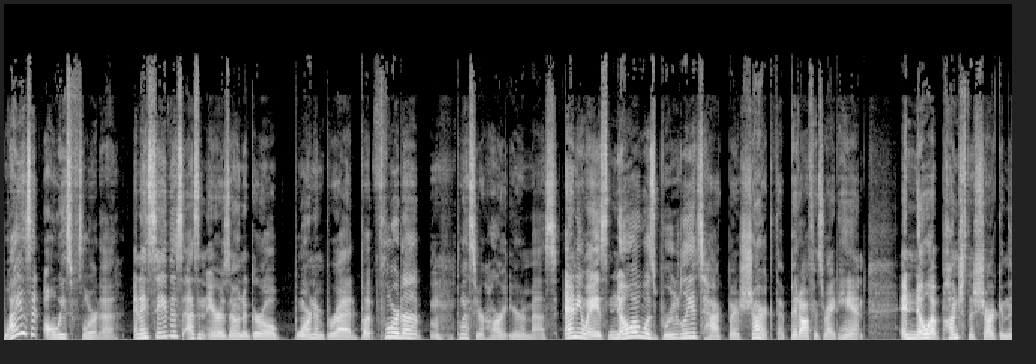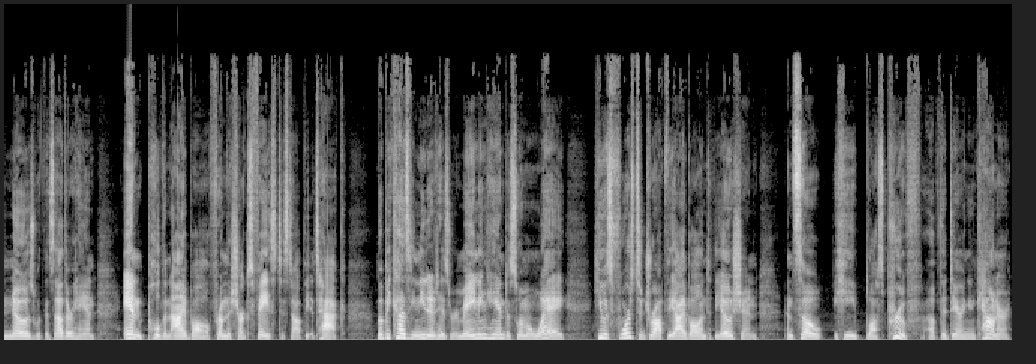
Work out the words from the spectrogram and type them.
why is it always Florida? And I say this as an Arizona girl, born and bred, but Florida, mm, bless your heart, you're a mess. Anyways, Noah was brutally attacked by a shark that bit off his right hand. And Noah punched the shark in the nose with his other hand, and pulled an eyeball from the shark's face to stop the attack. But because he needed his remaining hand to swim away, he was forced to drop the eyeball into the ocean, and so he lost proof of the daring encounter,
